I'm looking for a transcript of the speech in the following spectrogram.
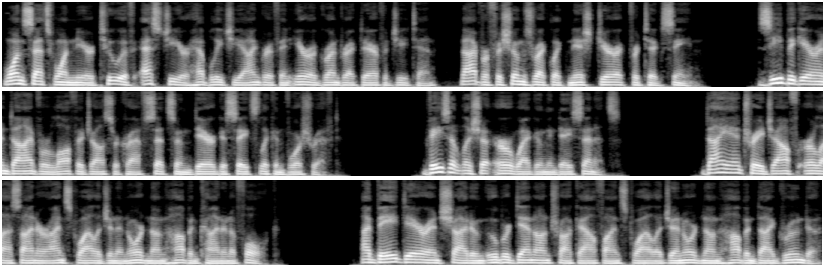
1 sets 1 near 2 IfSG erhebliche Eingriff in ihre Grundrecht ervergeten, die Verfassungsrechtlich nicht gerechtfertigt sind. Sie begehren die Vorläufige Außerkraftsetzung der gesetzlichen Vorschrift. Wesentliche Erwägungen des Senats. Die Anträge auf Erlass einer einstweiligen Anordnung haben keinen Erfolg. I bei der Entscheidung über den Antrag auf einstweilige Anordnung haben die Gründe,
